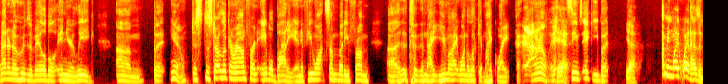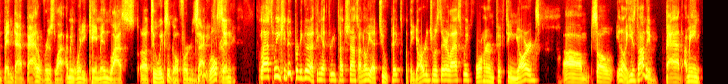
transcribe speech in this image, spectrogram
I don't know who's available in your league. Um, but you know, just to start looking around for an able body. And if you want somebody from uh, to the night, you might want to look at Mike White. I, don't know. It, yeah. it, seems icky, but yeah. I mean, Mike White hasn't been that bad over his last. I mean, when he came in last uh, two weeks ago for two Zach weeks, Wilson, really? last week he did pretty good. I think he had three touchdowns. I know he had two picks, but the yardage was there last week 415 yards. Um, so, you know, he's not a bad. I mean,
